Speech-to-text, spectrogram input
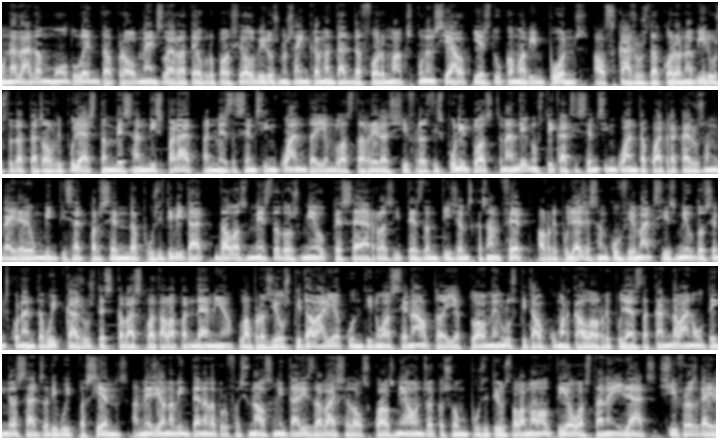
Una dada molt dolenta, però almenys l'RT o propagació del virus no s'ha incrementat de forma exponencial i és d'1,20 punts. Els casos de coronavirus detectats al Ripollès també s'han disparat, en més de 150 i amb les darreres xifres disponibles se n'han diagnosticat 654 casos amb gairebé un 27% de positivitat de les més de 2.000 PCRs i tests d'antígens que s'han fet. Al Ripollès ja s'han confirmat 6.248 casos des que va esclatar la pandèmia. La pressió hospitalària continua sent alta i actualment l'Hospital Comarcal del Ripollès de Can Davant té ingressats a 18 pacients. A més, hi ha una vintena de professionals sanitaris de baixa, dels quals n'hi ha 11 que són positius de la malaltia o estan aïllats. Xifres gairebé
